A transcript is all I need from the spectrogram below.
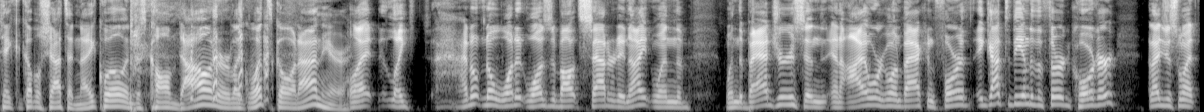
take a couple shots at Nyquil and just calm down, or like what's going on here? Well, I, like I don't know what it was about Saturday night when the when the Badgers and, and Iowa were going back and forth. It got to the end of the third quarter, and I just went,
